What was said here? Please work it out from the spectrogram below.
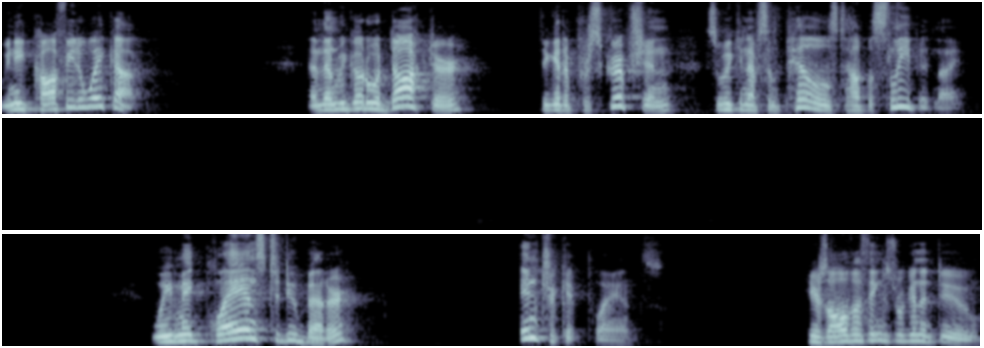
We need coffee to wake up, and then we go to a doctor to get a prescription so we can have some pills to help us sleep at night. We make plans to do better intricate plans. Here's all the things we're going to do.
